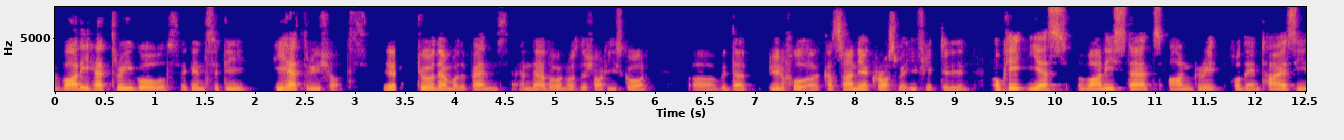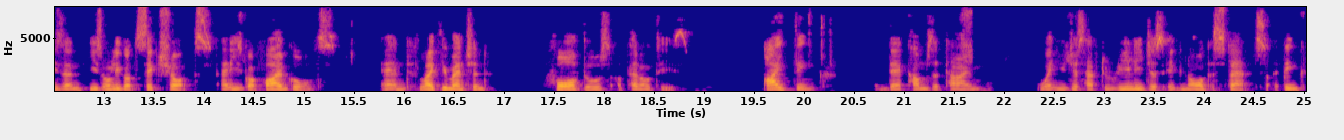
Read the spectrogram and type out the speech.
Vardy had three goals against City. He had three shots. Yeah. Two of them were the pens, and the other one was the shot he scored uh, with that beautiful uh, Castagna cross where he flicked it in. Okay, yes, Vardy's stats aren't great. For the entire season, he's only got six shots, and he's got five goals. And like you mentioned, four of those are penalties. I think there comes a time when you just have to really just ignore the stats. I think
